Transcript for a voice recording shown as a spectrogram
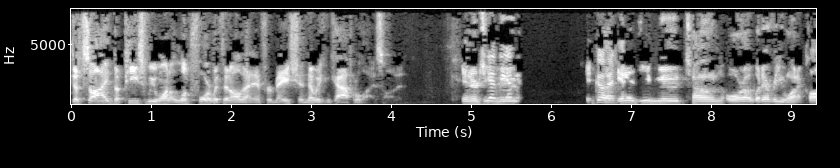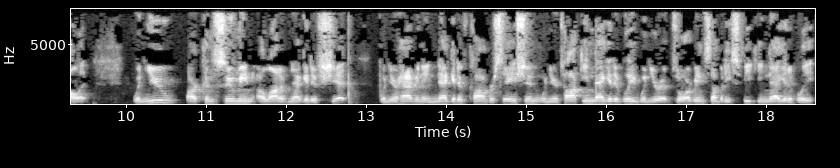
decide the piece we want to look for within all that information, then we can capitalize on it. Energy, Yeah, mood, other- Go like ahead. energy, mood, tone, aura, whatever you want to call it. When you are consuming a lot of negative shit, when you're having a negative conversation, when you're talking negatively, when you're absorbing somebody speaking negatively,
